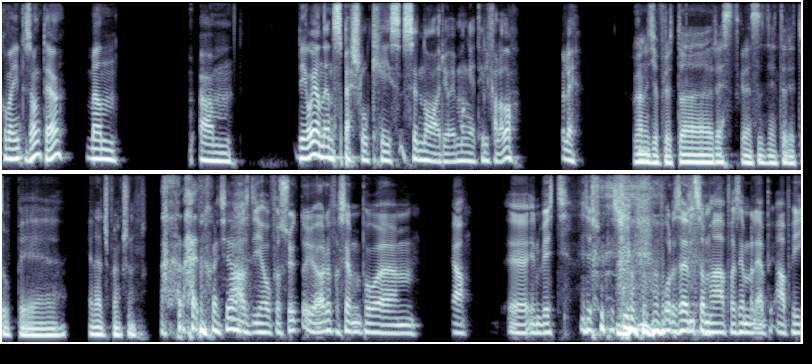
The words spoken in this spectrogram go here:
kan være interessant, det, men um, det er jo igjen en special case-scenario i mange tilfeller, da. Føler jeg. Du kan ikke flytte restgrensesnittet ditt opp i en edge function. Nei, du kan ikke Ja, altså, de har jo forsøgt å gjøre det, for eksempel på um, ja, uh, en viss produsent, som har for eksempel API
